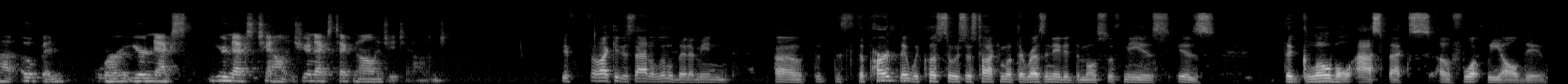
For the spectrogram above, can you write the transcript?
uh, open for your next your next challenge, your next technology challenge. If, I could just add a little bit, I mean, uh, the, the, part that we Calista was just talking about that resonated the most with me is is the global aspects of what we all do,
